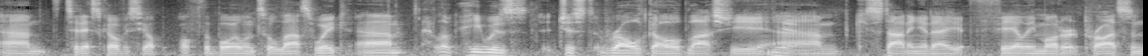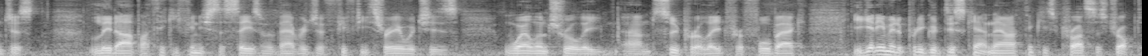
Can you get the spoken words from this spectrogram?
um, Tedesco obviously op- off the boil until last week. Um, look, he was just rolled gold last year, yeah. um, starting at a fairly moderate price and just lit up. I think he finished the season with an average of 53, which is well and truly um, super elite for a fullback. You get him at a pretty good discount now. I think his price has dropped,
